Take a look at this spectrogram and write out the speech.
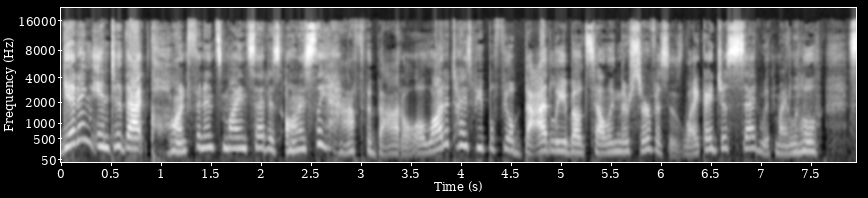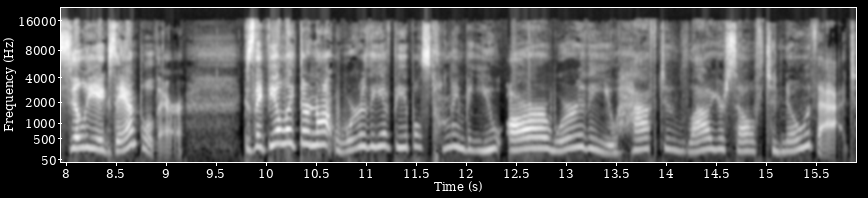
Getting into that confidence mindset is honestly half the battle. A lot of times people feel badly about selling their services, like I just said with my little silly example there, because they feel like they're not worthy of people's time, but you are worthy. You have to allow yourself to know that.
